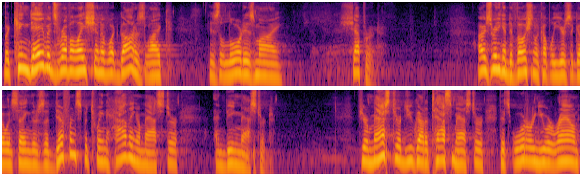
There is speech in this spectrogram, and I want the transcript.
But King David's revelation of what God is like is the Lord is my shepherd. I was reading a devotional a couple years ago and saying there's a difference between having a master and being mastered. If you're mastered, you've got a taskmaster that's ordering you around,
